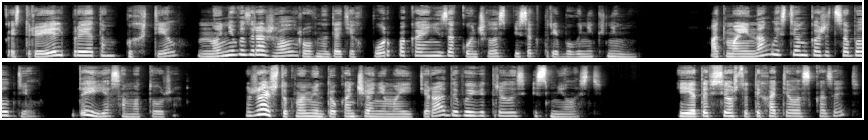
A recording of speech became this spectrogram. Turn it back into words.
Кастрюэль при этом пыхтел, но не возражал ровно до тех пор, пока я не закончила список требований к нему. От моей наглости он, кажется, обалдел, да и я сама тоже. Жаль, что к моменту окончания моей тирады выветрилась и смелость. И это все, что ты хотела сказать?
